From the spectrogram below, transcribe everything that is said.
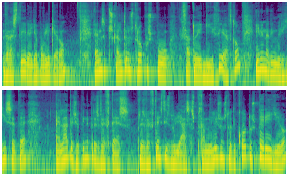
δραστήρια για πολύ καιρό; Ένας από τους καλύτερους τρόπους που θα το εγγυηθεί αυτό είναι να δημιουργήσετε πελάτες οι οποίοι είναι πρεσβευτές, πρεσβευτές της δουλειάς σας, που θα μιλήσουν στο δικό τους περίγυρο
